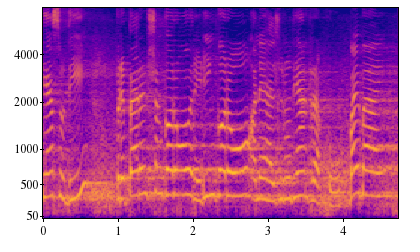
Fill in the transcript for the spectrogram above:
ત્યાં સુધી પ્રિપેરેશન કરો રીડિંગ કરો અને હેલ્થનું ધ્યાન રાખો. બાય બાય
